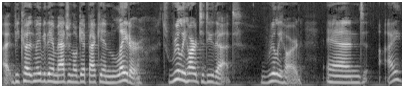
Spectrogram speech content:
uh, because maybe they imagine they'll get back in later. It's really hard to do that. Really hard. And I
